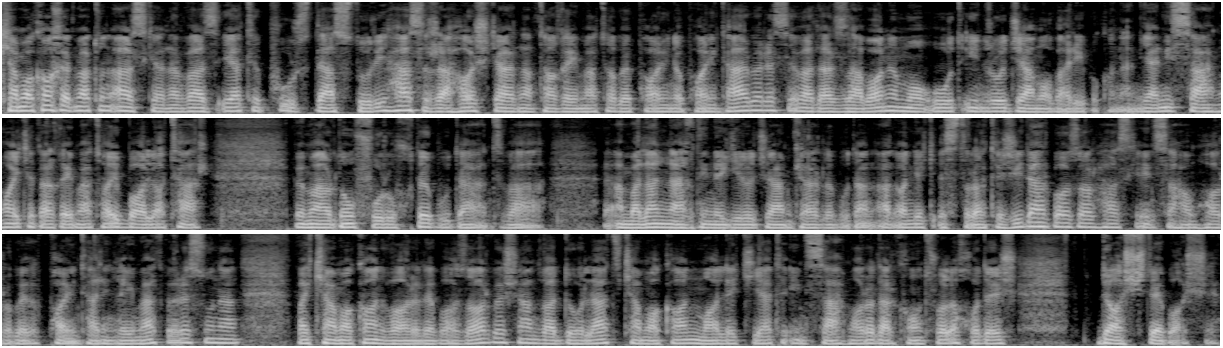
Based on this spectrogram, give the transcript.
کماکان خدمتون ارز کردم وضعیت پورس دستوری هست رهاش کردن تا قیمت ها به پایین و پایین تر برسه و در زبان موعود این رو جمع بکنن. یعنی سهم هایی که در قیمت های بالاتر به مردم فروخته بودند و عملا نقدینگی رو جمع کرده بودند الان یک استراتژی در بازار هست که این سهام ها رو به پایین ترین قیمت برسونن و کماکان وارد بازار بشن و دولت کماکان مالکیت این سهم ها رو در کنترل خودش داشته باشه.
